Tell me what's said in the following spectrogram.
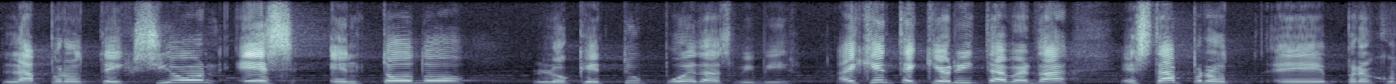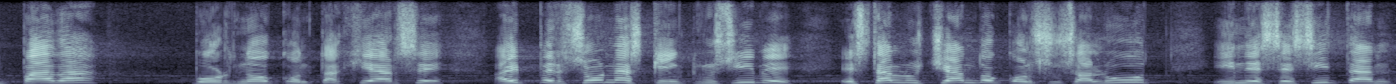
la protección es en todo lo que tú puedas vivir. Hay gente que ahorita, ¿verdad? Está eh, preocupada por no contagiarse. Hay personas que inclusive están luchando con su salud y necesitan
